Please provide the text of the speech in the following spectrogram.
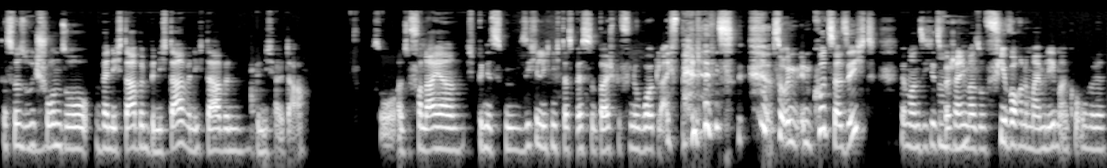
Das versuche ich mhm. schon so, wenn ich da bin, bin ich da, wenn ich da bin, bin ich halt da. So, also von daher, ich bin jetzt sicherlich nicht das beste Beispiel für eine Work-Life-Balance, so in, in kurzer Sicht, wenn man sich jetzt mhm. wahrscheinlich mal so vier Wochen in meinem Leben angucken würde.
